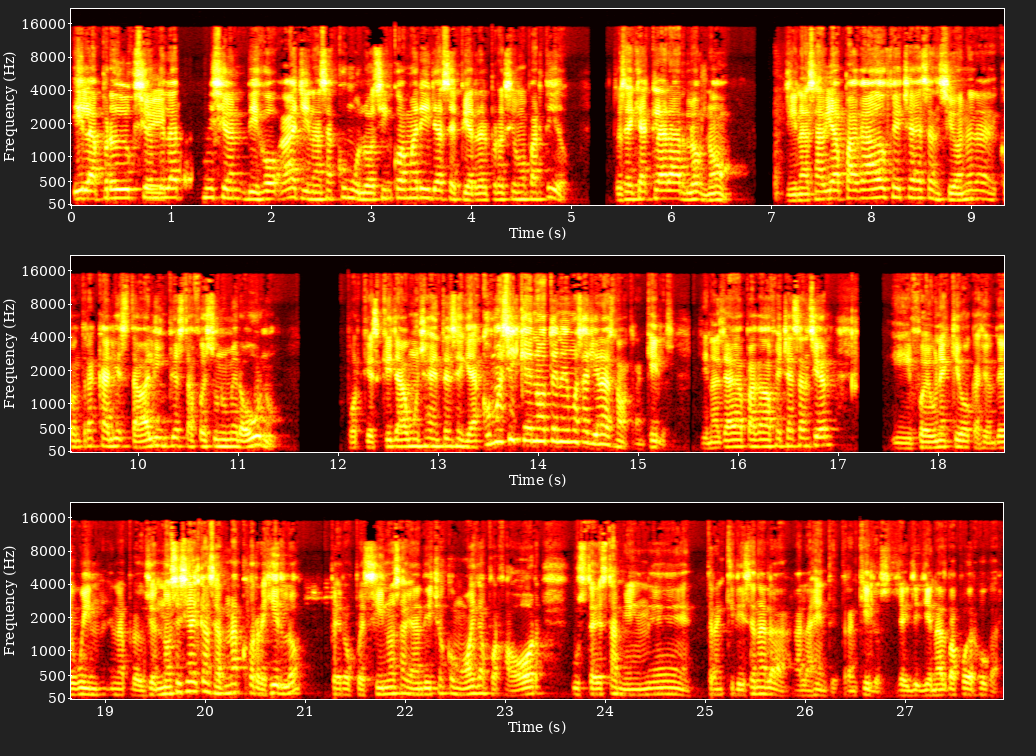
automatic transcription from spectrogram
Y la producción de la transmisión dijo, ah, Ginás acumuló cinco amarillas, se pierde el próximo partido. Entonces hay que aclararlo. No. Ginás había pagado fecha de sanción contra Cali, estaba limpio, esta fue su número uno. Porque es que ya mucha gente enseguida, ¿cómo así que no tenemos a Ginás? No, tranquilos. Ginás ya había pagado fecha de sanción y fue una equivocación de Win en la producción. No sé si alcanzaron a corregirlo, pero pues sí nos habían dicho como, oiga, por favor, ustedes también eh, tranquilicen a la, gente, tranquilos, Llenas va a poder jugar.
